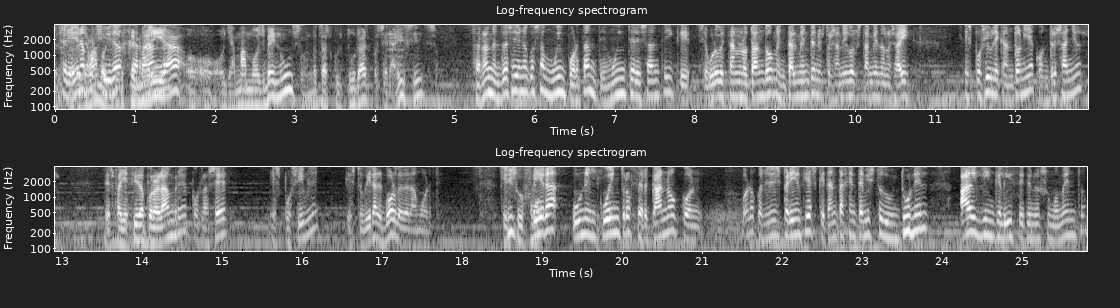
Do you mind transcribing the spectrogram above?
una posibilidad, Virgen María o, llamamos Venus, o en otras culturas pues era Isis. Fernando, entonces hay una cosa muy importante, muy interesante y que seguro que están notando mentalmente nuestros amigos que están viéndonos ahí. Es posible que Antonia, con tres años, desfallecida por el hambre, por la sed, es posible que estuviera al borde de la muerte. Que sufriera un encuentro cercano con, bueno, con esas experiencias que tanta gente ha visto de un túnel, alguien que le dice que no es su momento,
